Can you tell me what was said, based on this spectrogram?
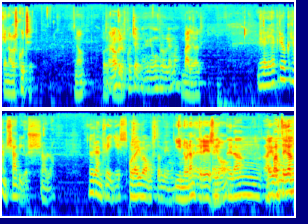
que no lo escuche. ¿No? Porque- No, no, que lo escuchen, no hay ningún problema. Vale, vale. En realidad creo que eran sabios solo. No eran reyes. Por ahí vamos también. Y no eran tres, Eh, ¿no? Eran, Ahí aparte eran,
